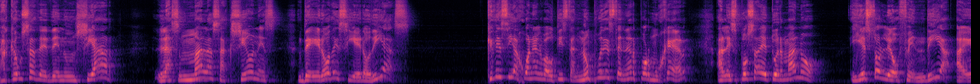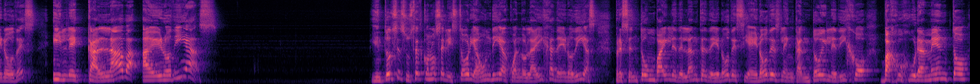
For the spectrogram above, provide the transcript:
a causa de denunciar las malas acciones de Herodes y Herodías. ¿Qué decía Juan el Bautista? No puedes tener por mujer a la esposa de tu hermano. Y esto le ofendía a Herodes y le calaba a Herodías. Y entonces usted conoce la historia, un día cuando la hija de Herodías presentó un baile delante de Herodes y a Herodes le encantó y le dijo, bajo juramento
